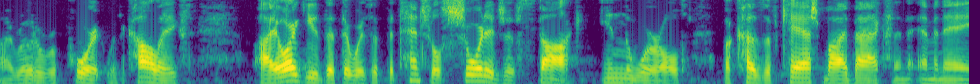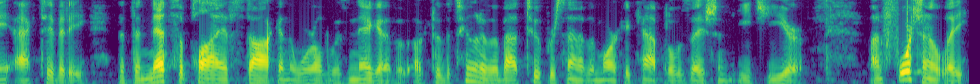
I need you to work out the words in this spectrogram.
I wrote a report with colleagues, I argued that there was a potential shortage of stock in the world because of cash buybacks and M&A activity, that the net supply of stock in the world was negative, to the tune of about 2% of the market capitalization each year. Unfortunately,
